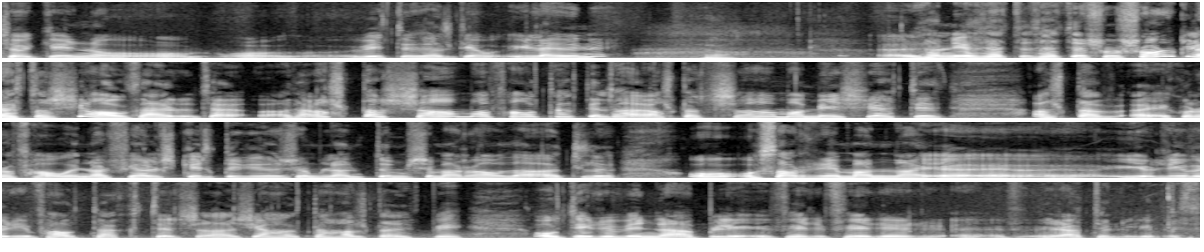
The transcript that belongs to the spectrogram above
tökinn og, og, og vitið held ég í leiðinni. Þannig að þetta, þetta er svo sorglegt að sjá. Það er, það, það er alltaf sama fátaktin, það er alltaf sama misréttið, alltaf einhverja fáinnar fjölskyldur í þessum löndum sem að ráða öllu og, og þorri manna uh, lifir í fátakt til þess að það sé hægt að halda uppi ódýri vinnaabli fyrir, fyrir, fyrir aðtunulífið.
